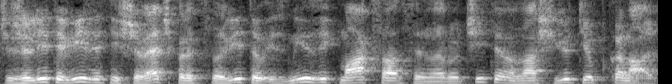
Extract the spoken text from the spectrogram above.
Če želite videti še več predstavitev iz Music Maxa, se naročite na naš Youtube kanal.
